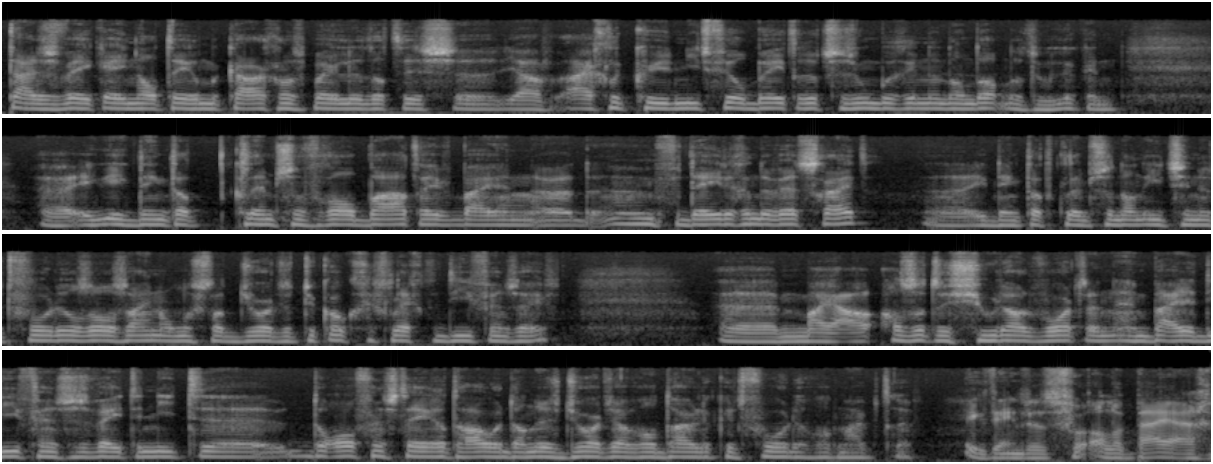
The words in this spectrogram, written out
tijdens week 1 al tegen elkaar gaan spelen, dat is, ja, eigenlijk kun je niet veel beter het seizoen beginnen dan dat natuurlijk. En uh, ik, ik, denk dat Clemson vooral baat heeft bij een, een verdedigende wedstrijd. ik denk dat Clemson dan iets in het voordeel zal zijn, ondanks dat Georgia natuurlijk ook geen slechte defense heeft. Maar ja, als het een shootout wordt en, en beide defenses weten niet de offense tegen te houden, dan is Georgia wel duidelijk het voordeel wat mij betreft. Ik denk dat het voor allebei eigenlijk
